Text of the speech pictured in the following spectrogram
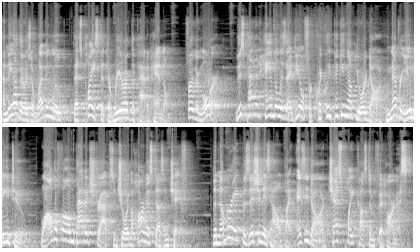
and the other is a webbing loop that's placed at the rear of the padded handle. Furthermore, this padded handle is ideal for quickly picking up your dog whenever you need to, while the foam padded straps ensure the harness doesn't chafe. The number 8 position is held by EzyDog Chest Plate Custom Fit Harness.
